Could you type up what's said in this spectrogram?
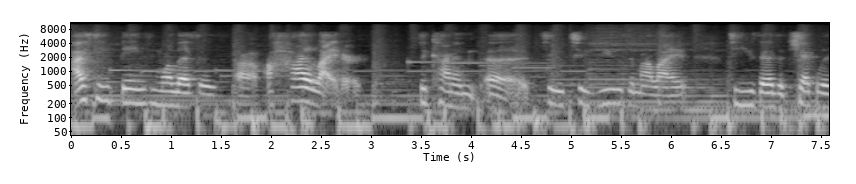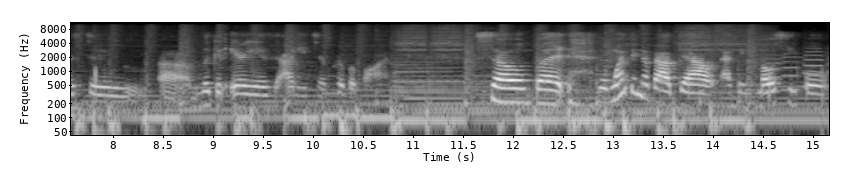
I see things more or less as uh, a highlighter to kind of uh, to to use in my life to use that as a checklist to um, look at areas that I need to improve upon. So, but the one thing about doubt, I think most people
